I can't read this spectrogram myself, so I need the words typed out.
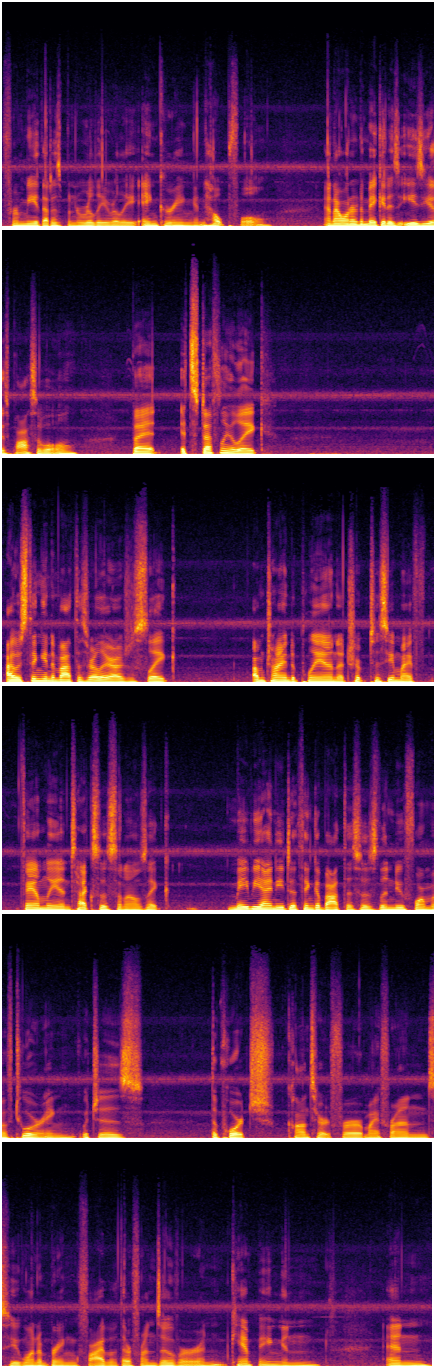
for me that has been really really anchoring and helpful. And I wanted to make it as easy as possible. But it's definitely like I was thinking about this earlier. I was just like I'm trying to plan a trip to see my f- family in Texas and I was like maybe I need to think about this as the new form of touring, which is the porch concert for my friends who want to bring five of their friends over and camping and and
